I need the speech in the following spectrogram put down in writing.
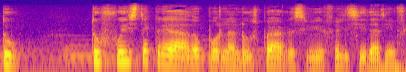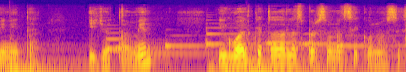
tú. Tú fuiste creado por la luz para recibir felicidad infinita y yo también, igual que todas las personas que conoces,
